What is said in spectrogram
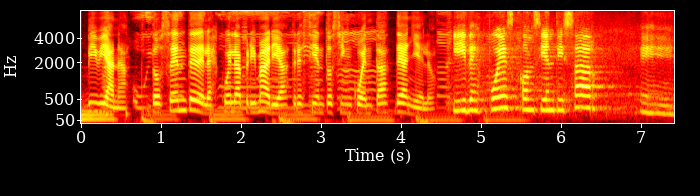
Viviana, docente de la escuela primaria 350 de Añelo. y después concientizar eh,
